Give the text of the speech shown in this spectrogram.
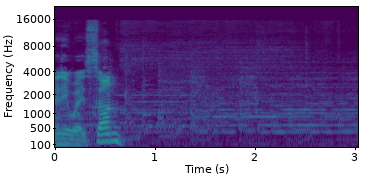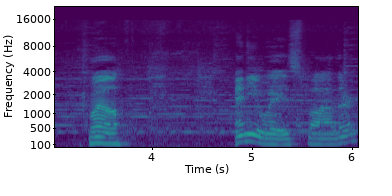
Anyway, son. Well, anyways, father.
